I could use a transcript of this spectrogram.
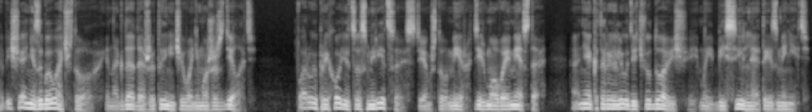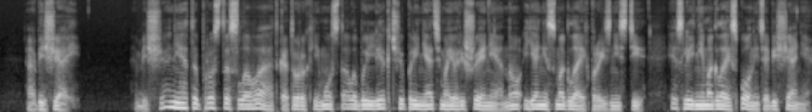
Обещай не забывать, что иногда даже ты ничего не можешь сделать. Порой приходится смириться с тем, что мир — дерьмовое место, а некоторые люди — чудовища, и мы бессильны это изменить. Обещай. Обещание — это просто слова, от которых ему стало бы легче принять мое решение, но я не смогла их произнести — если не могла исполнить обещание.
